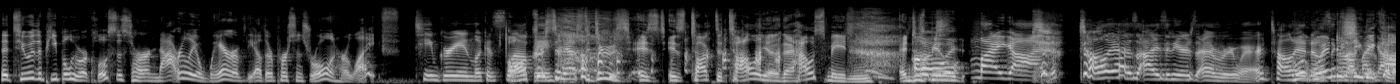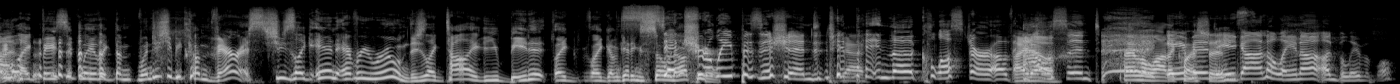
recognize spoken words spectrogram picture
That two of the people who are closest to her are not really aware of the other person's role in her life. Team Green looking sloppy. All. Criston has to do is, is is talk to Talya, the housemaiden, and just be oh like, my God. Talya has eyes and ears everywhere. Talya When, knows when did she my become going on. like basically like the when did she become Varys? She's like in every room. She's like Talya, you beat it? Like like I'm getting so Centrally positioned Yeah. in the cluster of I. Alicent, I have a lot of Aemond, questions. Aegon, Helaena. Unbelievable.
